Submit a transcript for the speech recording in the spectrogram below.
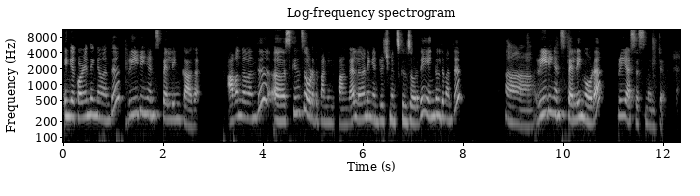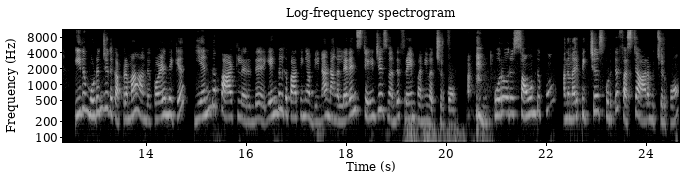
இங்கே குழந்தைங்க வந்து ரீடிங் அண்ட் ஸ்பெல்லிங்காக அவங்க வந்து ஸ்கில்ஸோடது பண்ணியிருப்பாங்க லேர்னிங் என்ரிச்மெண்ட் ஸ்கில்ஸோடது எங்களது வந்து ரீடிங் அண்ட் ஸ்பெல்லிங்கோட ப்ரீ அசஸ்மெண்ட்டு இது முடிஞ்சதுக்கு அப்புறமா அந்த குழந்தைக்கு எந்த பாட்டில் இருந்து எங்களுக்கு பார்த்தீங்க அப்படின்னா நாங்கள் லெவன் ஸ்டேஜஸ் வந்து ஃப்ரேம் பண்ணி வச்சுருப்போம். ஒரு ஒரு சவுண்டுக்கும் அந்த மாதிரி பிக்சர்ஸ் கொடுத்து ஃபஸ்ட்டு ஆரம்பிச்சிருப்போம்.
